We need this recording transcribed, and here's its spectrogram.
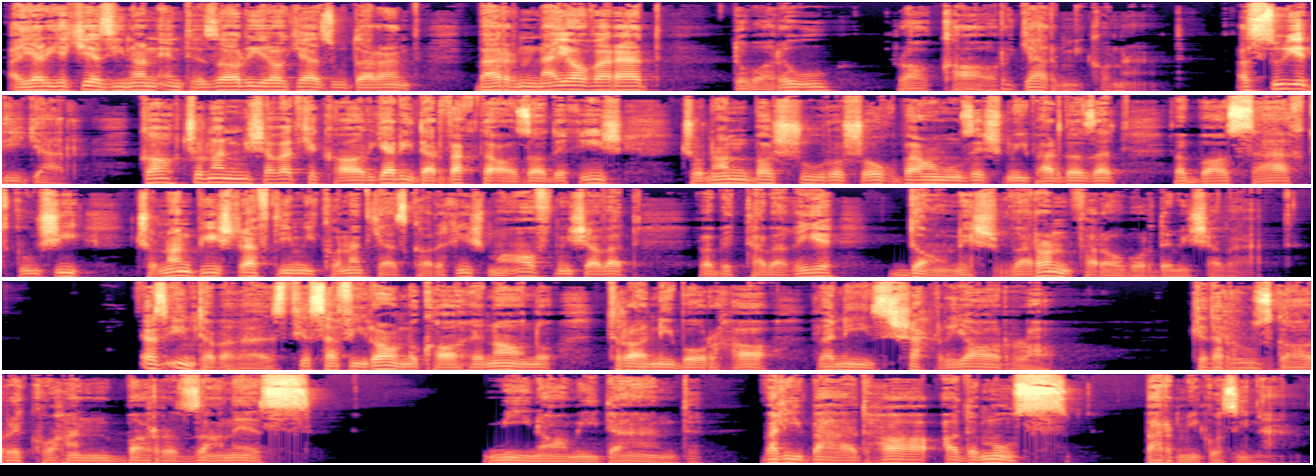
اگر یکی از اینان انتظاری را که از او دارند بر نیاورد دوباره او را کارگر می کنند از سوی دیگر گاه چنان می شود که کارگری در وقت آزاد خیش چنان با شور و شوق به آموزش می پردازد و با سخت کوشی چنان پیشرفتی می کند که از کار خیش معاف می شود و به طبقه دانشوران فرابرده می شود از این طبقه است که سفیران و کاهنان و ترانیبورها و نیز شهریار را که در روزگار کهن بارزانس می نامیدند ولی بعدها آدموس برمیگزینند.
